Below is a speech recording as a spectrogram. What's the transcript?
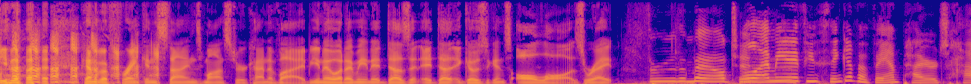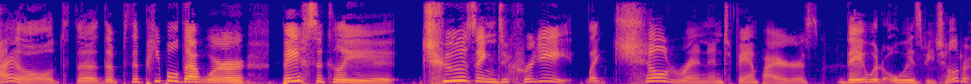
You know, kind of a Frankenstein's monster kind of vibe. You know what I mean? It doesn't. It does. It goes against all laws, right? through the mountain Well, I mean, if you think of a vampire child, the the the people that were basically choosing to create like children into vampires, they would always be children.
